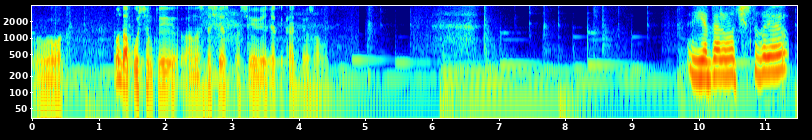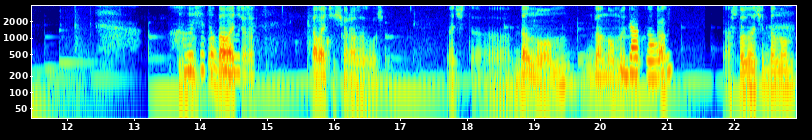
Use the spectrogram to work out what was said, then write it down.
Вот. Ну, допустим, ты, Анастасия, спроси у Виолетты, как ее зовут. Я даже вот, честно говоря, А Ну, только давайте, озвучим. ра- давайте еще раз озвучим. Значит, э, Даном. Даном это... Даном. А что значит Даном?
